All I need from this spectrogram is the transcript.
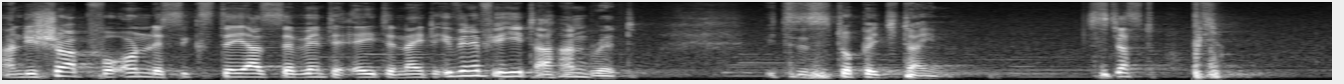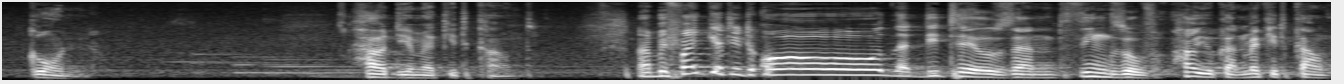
And you show up for only 60 years, 70, 80, 90. Even if you hit 100, it's a stoppage time. It's just gone. How do you make it count? Now, before I get into all the details and things of how you can make it count,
